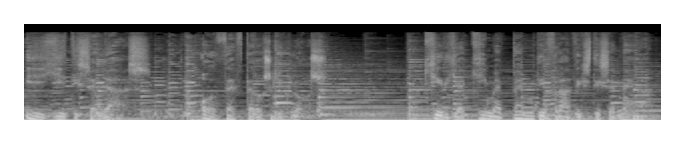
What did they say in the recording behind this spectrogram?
Η γη της ελιάς. Ο δεύτερος κύκλος. Κυριακή με πέμπτη βράδυ στις 9.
